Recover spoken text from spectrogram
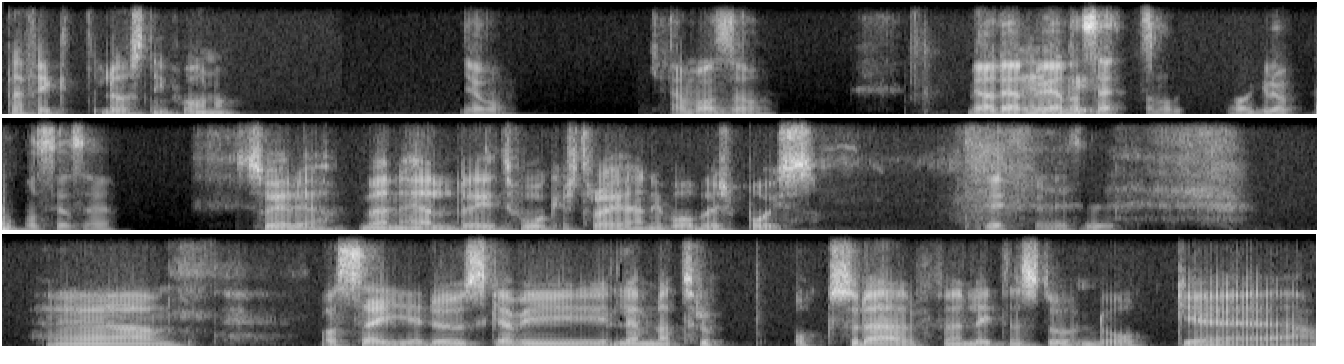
perfekt lösning för honom. Jo, kan vara så. Men jag hade ändå gärna sett honom högre upp, måste jag säga. Så är det, men hellre i Tvååkers tröja än i Varbergs Boys. Definitivt. Eh, vad säger du? Ska vi lämna trupp också där för en liten stund och eh,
